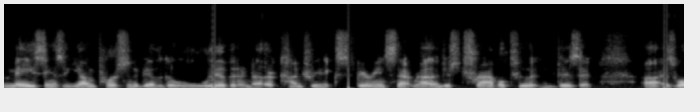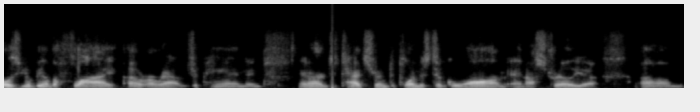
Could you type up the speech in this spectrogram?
amazing as a young person to be able to go live in another country and experience that rather than just travel to it and visit. Uh, as well as you know being able to fly uh, around Japan and and our detached stream deployments to Guam and Australia um,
